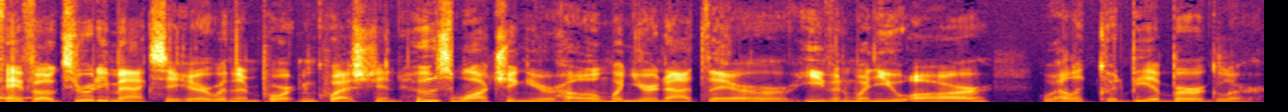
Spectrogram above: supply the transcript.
Hey, folks, Rudy Maxa here with an important question. Who's watching your home when you're not there, or even when you are? Well, it could be a burglar.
